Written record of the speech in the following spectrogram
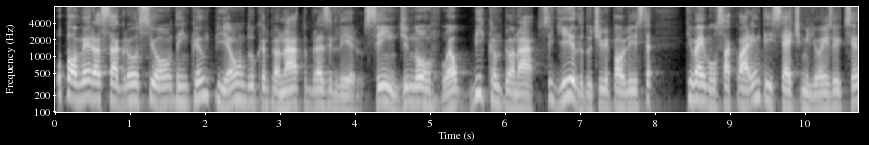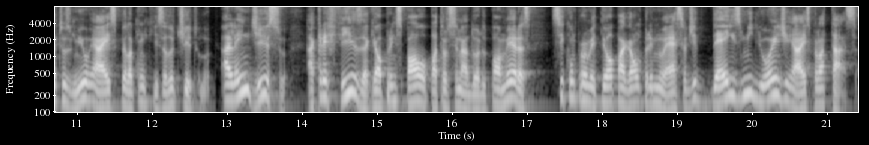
o Palmeiras sagrou-se ontem campeão do Campeonato Brasileiro. Sim, de novo, é o bicampeonato seguido do time paulista que vai embolsar 47 milhões e 800 mil reais pela conquista do título. Além disso, a Crefisa, que é o principal patrocinador do Palmeiras, se comprometeu a pagar um prêmio extra de 10 milhões de reais pela taça.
